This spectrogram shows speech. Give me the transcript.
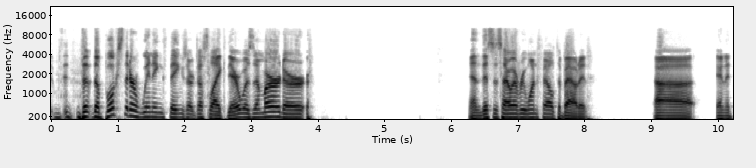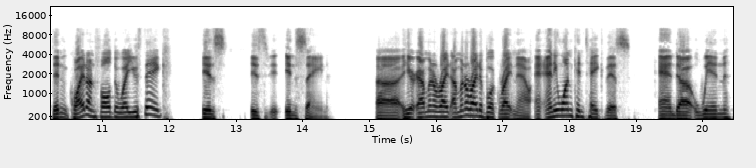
the, the books that are winning things are just like there was a murder, and this is how everyone felt about it uh, and it didn't quite unfold the way you think, is is insane. Uh, here I'm gonna write. I'm gonna write a book right now. A- anyone can take this and uh, win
